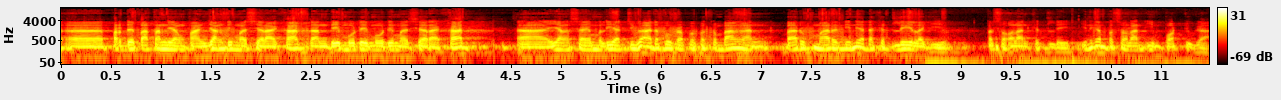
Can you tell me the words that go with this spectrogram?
eh, perdebatan yang panjang di masyarakat dan demo-demo di masyarakat Uh, yang saya melihat juga ada beberapa perkembangan. Baru kemarin ini ada kedelai lagi, persoalan kedelai. Ini kan persoalan import juga.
